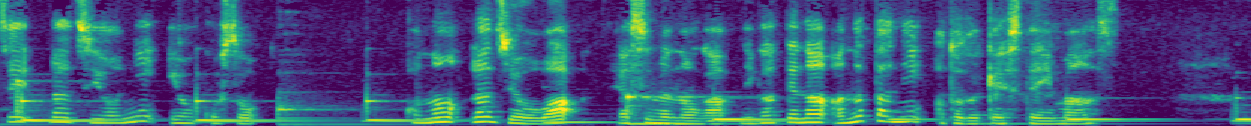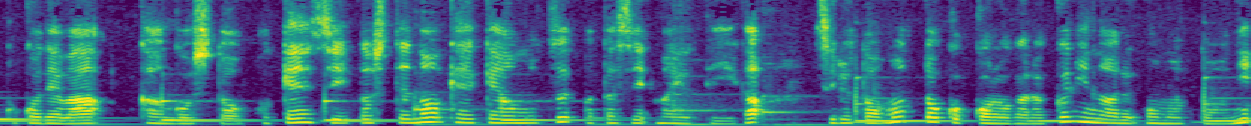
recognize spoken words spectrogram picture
ちラジオにようこそこのラジオは休むのが苦手なあなたにお届けしています。ここでは看護師と保健師としての経験を持つ私マユティが知るともっと心が楽になるをモットーに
